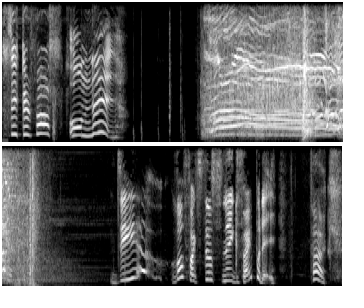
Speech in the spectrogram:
Sitter fast. Åh oh, nej! Det var faktiskt en snygg färg på dig. Tack.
